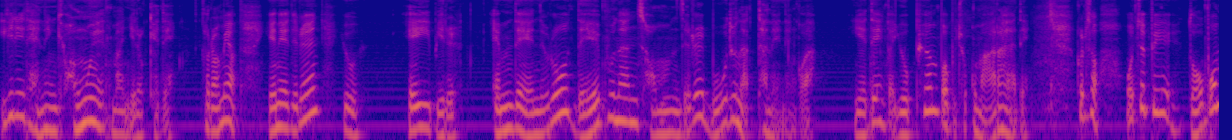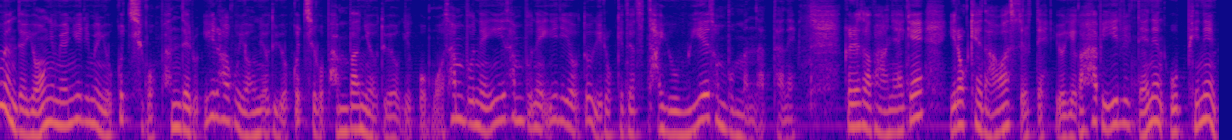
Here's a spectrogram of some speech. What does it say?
1이 되는 경우에만 이렇게 돼. 그러면 얘네들은 요 a, b를 m 대 n으로 내분한 점들을 모두 나타내는 거야. 이해돼? 그러니까 요 표현법을 조금 알아야 돼. 그래서 어차피 넣어보면 돼. 0이면 1이면 요 끝이고 반대로 1하고 0이어도 요 끝이고 반반이어도 여기고 뭐 3분의 2, 3분의 1이어도 이렇게 돼서 다 요 위에 선분만 나타내. 그래서 만약에 이렇게 나왔을 때 여기가 합이 1일 때는 OP는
